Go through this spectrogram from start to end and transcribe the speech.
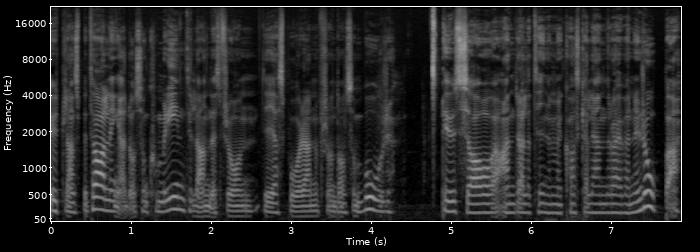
utlandsbetalningar då, som kommer in till landet från diasporan och från de som bor i USA och andra latinamerikanska länder och även Europa,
